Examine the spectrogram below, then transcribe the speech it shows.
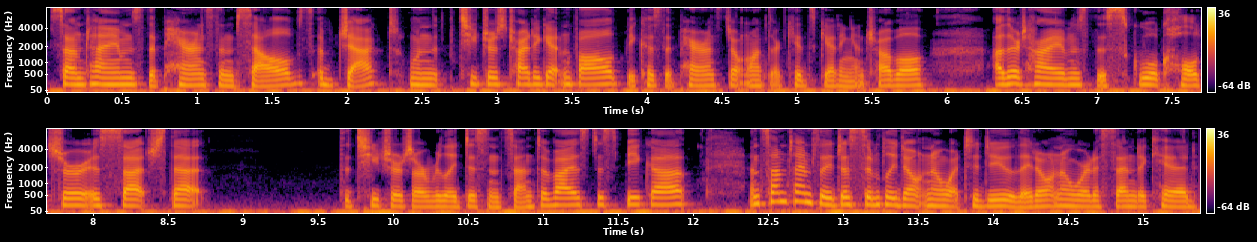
Sometimes the parents themselves object when the teachers try to get involved because the parents don't want their kids getting in trouble. Other times the school culture is such that the teachers are really disincentivized to speak up. And sometimes they just simply don't know what to do. They don't know where to send a kid.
